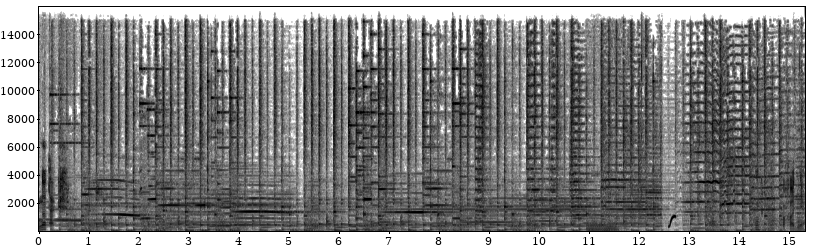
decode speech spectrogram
No tak. zachodnie.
